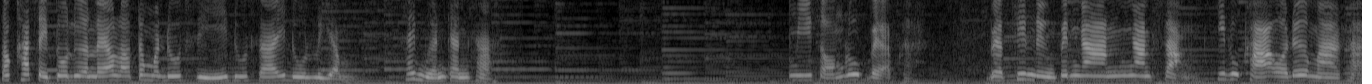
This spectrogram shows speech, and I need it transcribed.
เราคัดใส่ตัวเรือนแล้วเราต้องมาดูสีดูไซส์ดูเหลี่ยมให้เหมือนกันค่ะ มีสองรูปแบบค่ะ แบบที่หนึ่งเป็นงานงานสั่งที่ลูกค้าออเดอร์มาค่ะ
